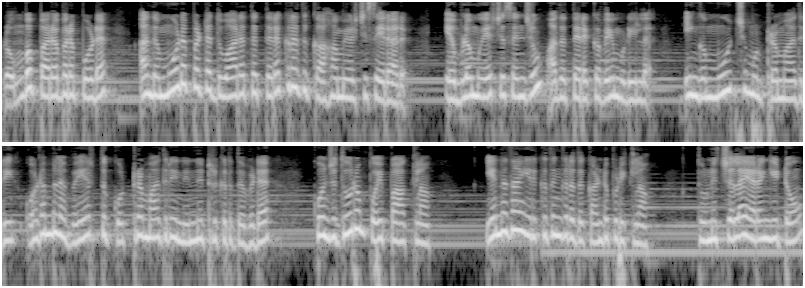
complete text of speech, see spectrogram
ரொம்ப பரபரப்போட அந்த மூடப்பட்ட துவாரத்தை திறக்கிறதுக்காக முயற்சி செய்யறாரு எவ்வளவு முயற்சி செஞ்சும் அதை திறக்கவே முடியல. இங்க மூச்சு முட்டுற மாதிரி உடம்புல வேர்த்து கொட்டுற மாதிரி நின்னுட்டு இருக்கிறத விட கொஞ்ச தூரம் போய் பார்க்கலாம். என்னதான் இருக்குதுங்கிறத கண்டுபிடிக்கலாம். துணிச்சலா இறங்கிட்டோம்.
